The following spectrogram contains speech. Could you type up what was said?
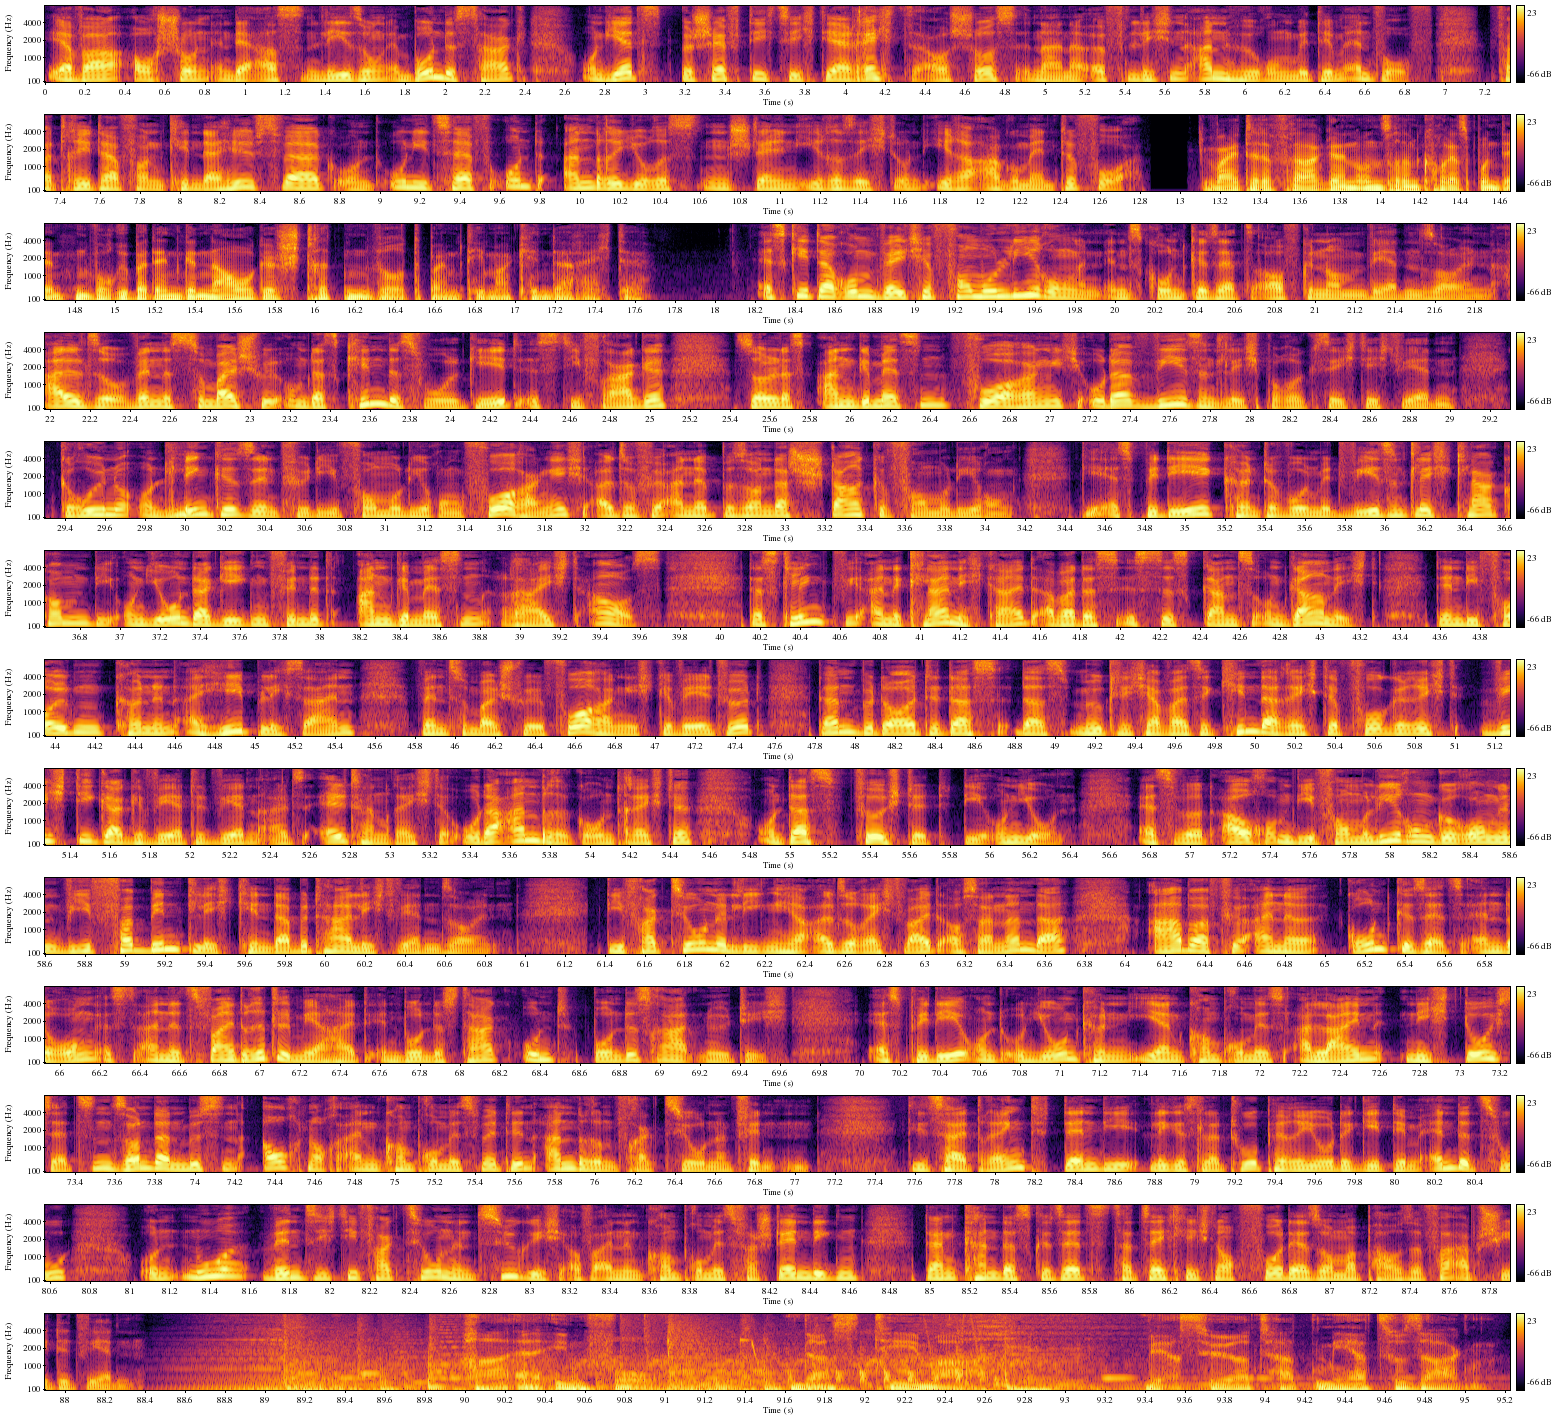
Er war auch schon in der ersten Lesung im Bundestag und jetzt beschäftigt sich der Rechtsausschuss in einer öffentlichen Anhörung mit dem Entwurf. Vertreter von Kinderhilfswerk und UNICEF und andere Juristen stellen ihre Sicht und ihre Argumente vor. Weitere Frage an unseren Korrespondenten, worüber denn genau gestritten wird beim Thema Kinderrechte. Es geht darum, welche Formulierungen ins Grundgesetz aufgenommen werden sollen. Also, wenn es zum Beispiel um das Kindeswohl geht, ist die Frage, soll das angemessen, vorrangig oder wesentlich berücksichtigt werden? Grüne und Linke sind für die Formulierung vorrangig, also für eine besonders starke Formulierung. Die SPD könnte wohl mit wesentlich klarkommen, die Union dagegen findet, angemessen reicht aus. Das klingt wie eine Kleinigkeit, aber das ist es ganz und gar nicht, denn die Folgen können erheblich sein, wenn zum Beispiel vorrangig gewählt wird, dann bedeutet das, dass möglicherweise Kinderrechte vor Gericht wichtiger gewertet werden als Elternrechte oder andere Grundrechte und das fürchtet die Union. Es wird auch um die Formulierung gerungen, wie verbindlich Kinder beteiligt werden sollen. Die Fraktionen liegen hier also recht weit auseinander, aber für eine Grundgesetzänderung ist eine Zweidrittelmehrheit in Bundestag und Bundesrat nötig. SPD und Union können ihren Kompromiss allein nicht durchsetzen, sondern müssen auch noch einen Kompromiss mit den anderen Fraktionen finden. Die Zeit drängt, denn die Legislaturperiode geht dem Ende zu und nur wenn sich die Fraktionen zügig auf einen Kompromiss verständigen, dann kann das Gesetz tatsächlich noch vor der Sommerpause verabschiedet werden. HR Info. Das Thema. Wer es hört, hat mehr zu sagen.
